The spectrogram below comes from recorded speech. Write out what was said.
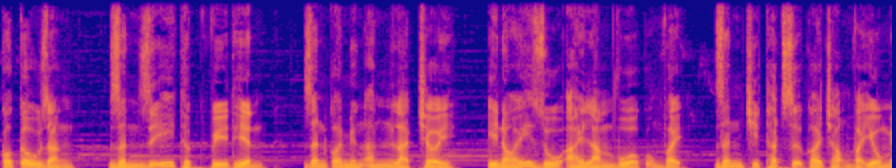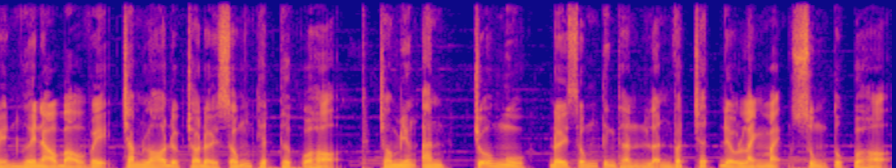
Có câu rằng, dân dĩ thực vì thiên, dân coi miếng ăn là trời, Y nói dù ai làm vua cũng vậy, dân chỉ thật sự coi trọng và yêu mến người nào bảo vệ, chăm lo được cho đời sống thiết thực của họ, cho miếng ăn, chỗ ngủ, đời sống tinh thần lẫn vật chất đều lành mạnh, sung túc của họ.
